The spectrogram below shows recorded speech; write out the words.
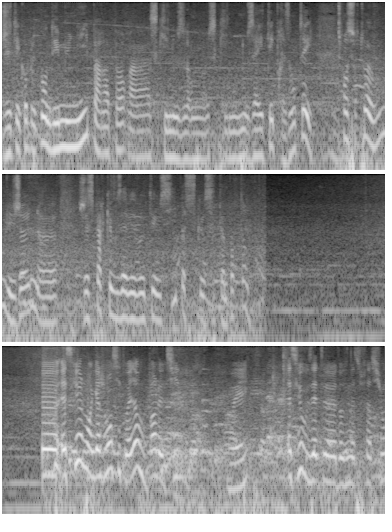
j'étais complètement démunie par rapport à ce qui, nous ont- ce qui nous a été présenté. Je pense surtout à vous, les jeunes. euh, J'espère que vous avez voté aussi parce que c'est important. Euh, Est-ce que l'engagement citoyen vous parle-t-il? Oui, Est-ce que vous êtes euh, dans une association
